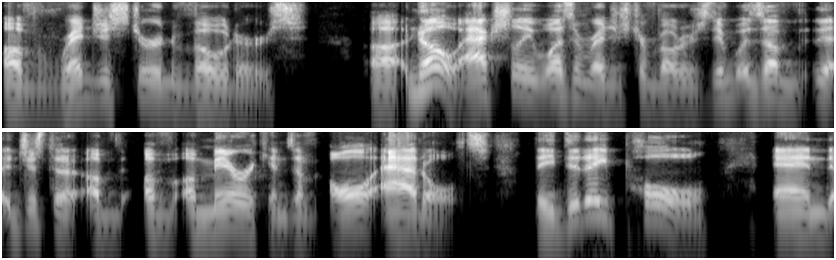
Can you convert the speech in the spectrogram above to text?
of registered voters uh, no, actually, it wasn't registered voters. It was of uh, just a, of, of Americans, of all adults. They did a poll and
